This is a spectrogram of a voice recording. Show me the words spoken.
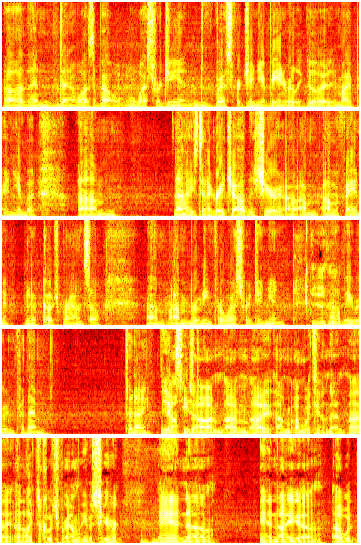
uh, than than it was about West Virginia West Virginia being really good, in my opinion. But um, no, he's done a great job this year. I, I'm I'm a fan of, of Coach Brown, so um, I'm rooting for West Virginia, and Mhm. I'll be rooting for them tonight Yeah, against Houston. no, I'm I'm I, I'm I'm with you on that. I, I liked Coach Brown when he was here, Mhm. and uh, and I uh, I would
